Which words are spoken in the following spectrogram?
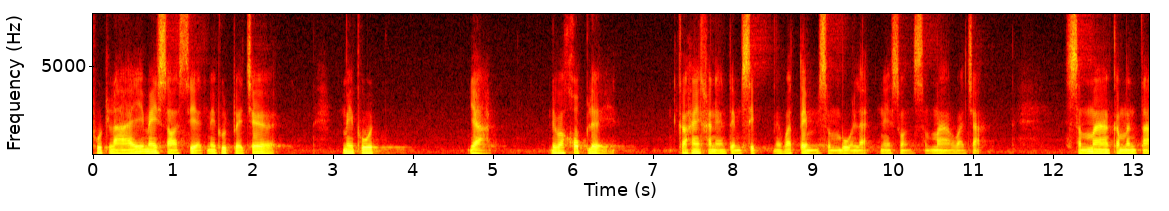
พูดร้าย ไม่ส่อเสียด ไม่พูดเปื้อเจ้อไม่พูดหยาบ เรียกว่าครบเลย ก็ให้คะแนนเต็ม 10เรียกว่าเต็มสมบูรณ์และในส่วนสัมมาวาจาสัมมากัมมันตะ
